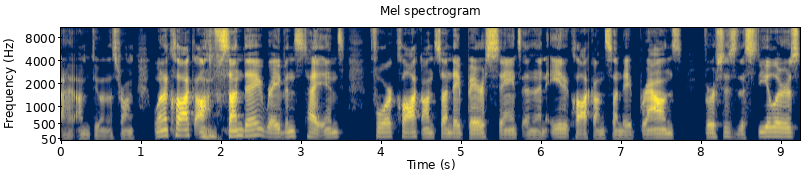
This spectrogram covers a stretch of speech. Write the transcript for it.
I, am doing this wrong. One o'clock on Sunday, Ravens Titans. Four o'clock on Sunday, Bears Saints, and then eight o'clock on Sunday, Browns versus the Steelers.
